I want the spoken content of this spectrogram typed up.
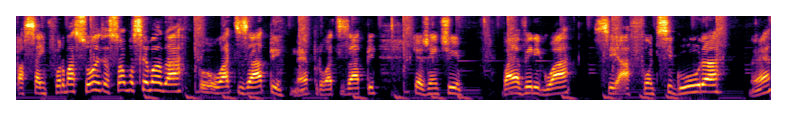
passar informações, é só você mandar para o WhatsApp, né? Para o WhatsApp que a gente vai averiguar se a fonte segura, né?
